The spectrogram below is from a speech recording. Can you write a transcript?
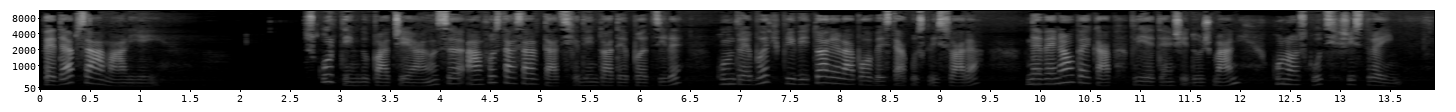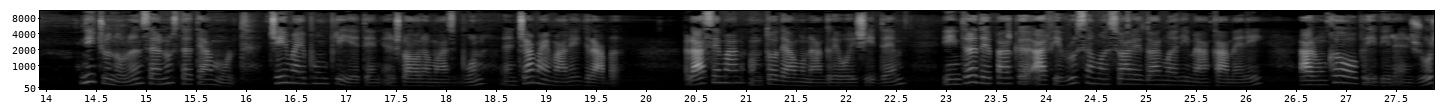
Pedepsa Amaliei Scurt timp după aceea însă am fost asaltați din toate părțile, cu întrebări privitoare la povestea cu scrisoarea, ne veneau pe cap prieteni și dușmani, cunoscuți și străini. Niciunul însă nu stătea mult, cei mai buni prieteni își l-au rămas bun în cea mai mare grabă. Laseman, întotdeauna greoi și demn, intră de parcă ar fi vrut să măsoare doar mărimea camerei, aruncă o privire în jur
